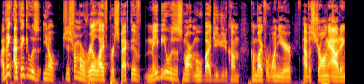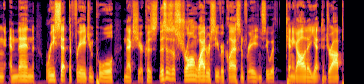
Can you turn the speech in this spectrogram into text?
I think I think it was, you know, just from a real life perspective, maybe it was a smart move by Juju to come come back for one year, have a strong outing, and then reset the free agent pool next year. Because this is a strong wide receiver class in free agency with Kenny Golladay yet to drop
